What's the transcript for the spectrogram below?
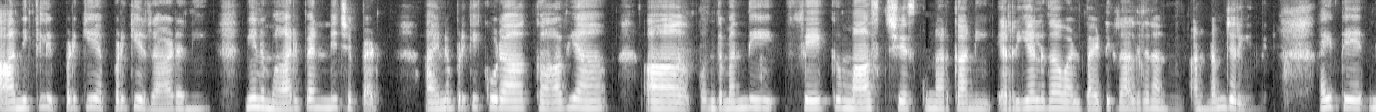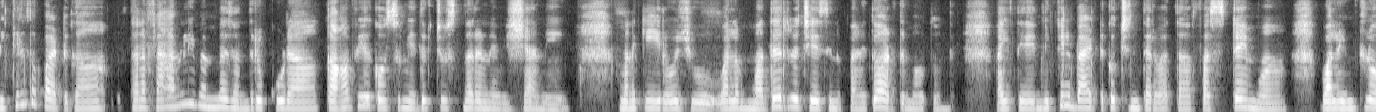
ఆ నిఖిల్ ఇప్పటికీ ఎప్పటికీ రాడని, నేను మారిపోయానని చెప్పాడు. అయినప్పటికీ కూడా కావ్య కొంతమంది ఫేక్ మాస్క్ చేసుకున్నారు కానీ, రియల్‌గా వాళ్ళు బయటికి రాలేదని అనడం జరిగింది. అయితే నిఖిల్‌తో పాటుగా తన ఫ్యామిలీ మెంబర్స్ అందరూ కూడా కావ్య కోసం ఎదురు చూస్తున్నారనే విషయాన్ని మనకి ఈరోజు వాళ్ళ మదర్ చేసిన పనితో అర్థమవుతుంది. అయితే నిఖిల్ బయటకొచ్చిన తర్వాత ఫస్ట్ టైం వాళ్ళ ఇంట్లో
